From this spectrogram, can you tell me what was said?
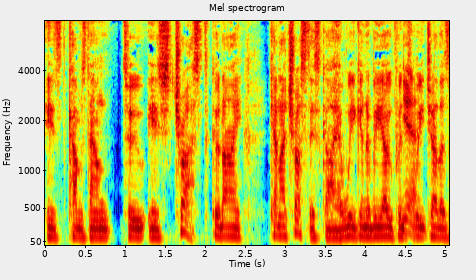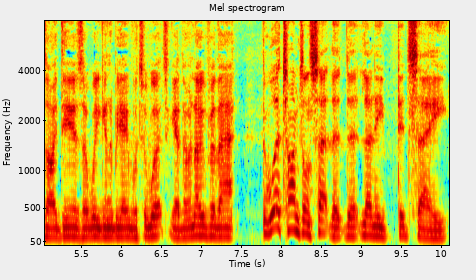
is comes down to is trust. Could I? Can I trust this guy? Are we going to be open Yeah. to each other's ideas? Are we going to be able to work together? And over that, There were times on set that, that Lennie did say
